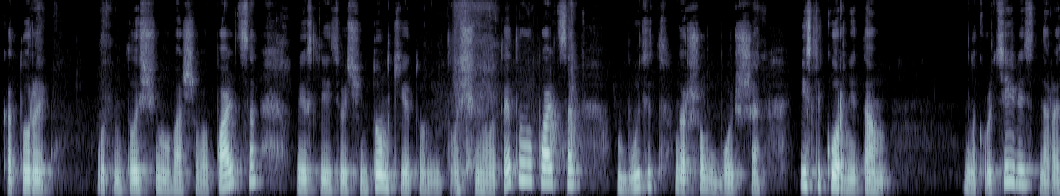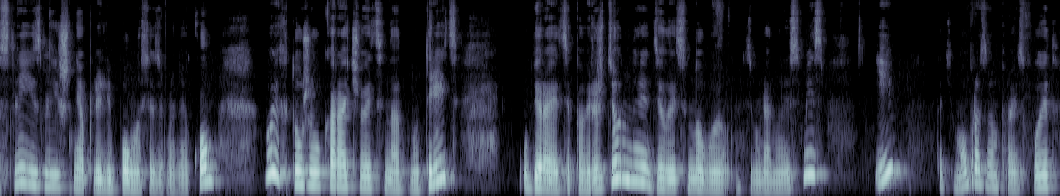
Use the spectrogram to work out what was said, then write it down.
который вот на толщину вашего пальца. Если эти очень тонкие, то на толщину вот этого пальца будет горшок больше. Если корни там накрутились, наросли излишне, оплели полностью земляной ком, вы их тоже укорачиваете на одну треть, убираете поврежденные, делаете новую земляную смесь, и таким образом происходит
